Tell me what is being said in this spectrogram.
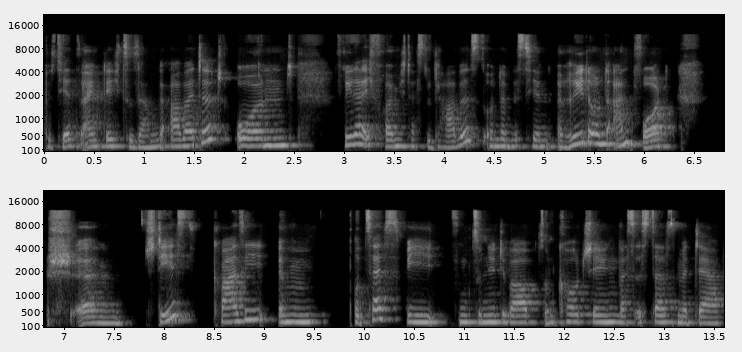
bis jetzt eigentlich zusammengearbeitet und Frieda, ich freue mich, dass du da bist und ein bisschen Rede und Antwort ähm, stehst, quasi im Prozess. Wie funktioniert überhaupt so ein Coaching? Was ist das mit der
